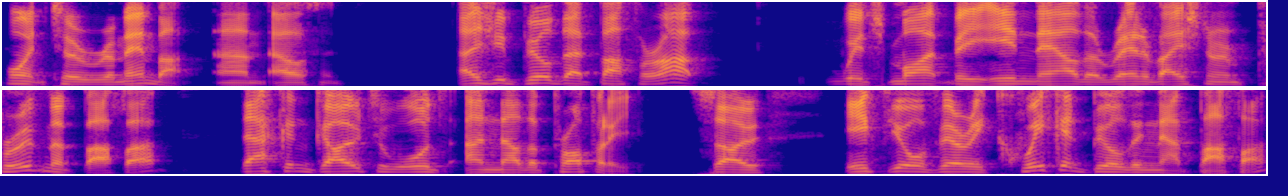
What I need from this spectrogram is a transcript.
point to remember, um, Allison, as you build that buffer up, which might be in now the renovation or improvement buffer, that can go towards another property. So if you're very quick at building that buffer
